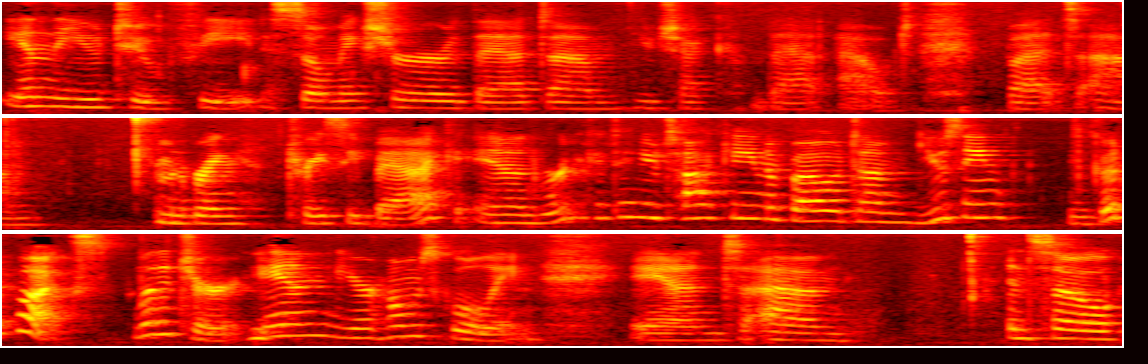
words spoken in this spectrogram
in the YouTube feed. So make sure that um, you check that out. But um, I'm going to bring Tracy back and we're going to continue talking about um, using good books, literature in your homeschooling. And, um, and so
